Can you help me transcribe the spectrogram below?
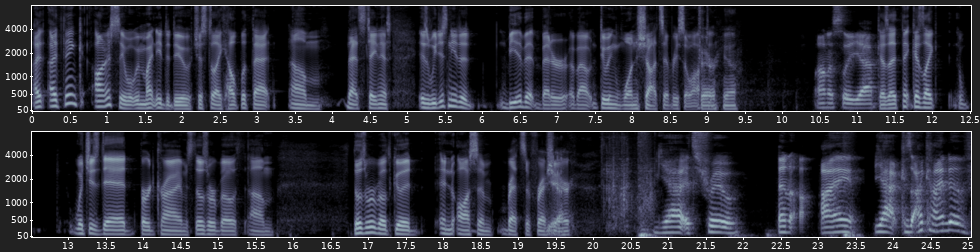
I, I think honestly what we might need to do just to like help with that um that steadiness is we just need to be a bit better about doing one shots every so often. Fair, yeah. Honestly, yeah. because I think because like Witch is Dead, Bird Crimes, those were both um those were both good and awesome breaths of fresh Yeah. air. Yeah, it's true. And I, yeah, because I kind of,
